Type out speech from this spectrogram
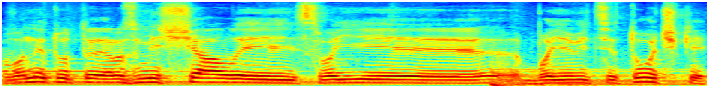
вони тут е, розміщали свої е, бойові ці точки,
